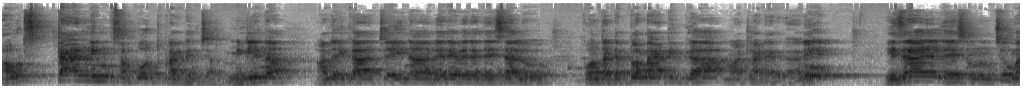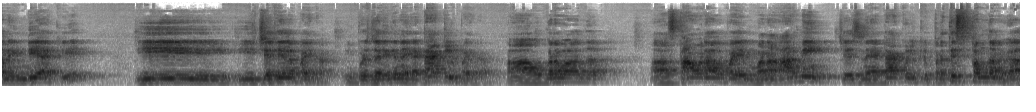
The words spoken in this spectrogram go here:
అవుట్ స్టాండింగ్ సపోర్ట్ ప్రకటించారు. మిగిలిన అమెరికా చైనా వేరే వేరే దేశాలు కొంత డిప్లొమాటిక్గా మాట్లాడారు కానీ ఇజ్రాయెల్ దేశం నుంచి మన ఇండియాకి ఈ ఈ చర్యలపైన ఇప్పుడు జరిగిన అటాకులపైన ఆ ఉగ్రవాద స్థావరాలపై మన ఆర్మీ చేసిన అటాకులకి ప్రతిస్పందనగా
